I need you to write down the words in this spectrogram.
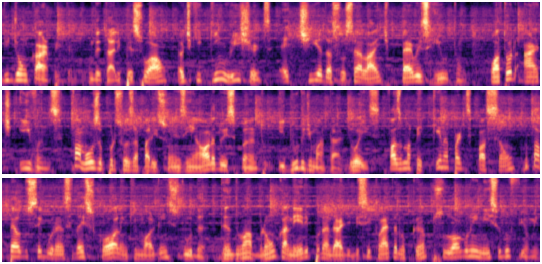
de John Carpenter. Um detalhe pessoal é o de que Kim Richards é tia da socialite Paris Hilton, o ator Art Evans, famoso por suas aparições em A Hora do Espanto e Duro de Matar 2, faz uma pequena participação no papel do segurança da escola em que Morgan estuda, dando uma bronca nele por andar de bicicleta no campus logo no início do filme.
